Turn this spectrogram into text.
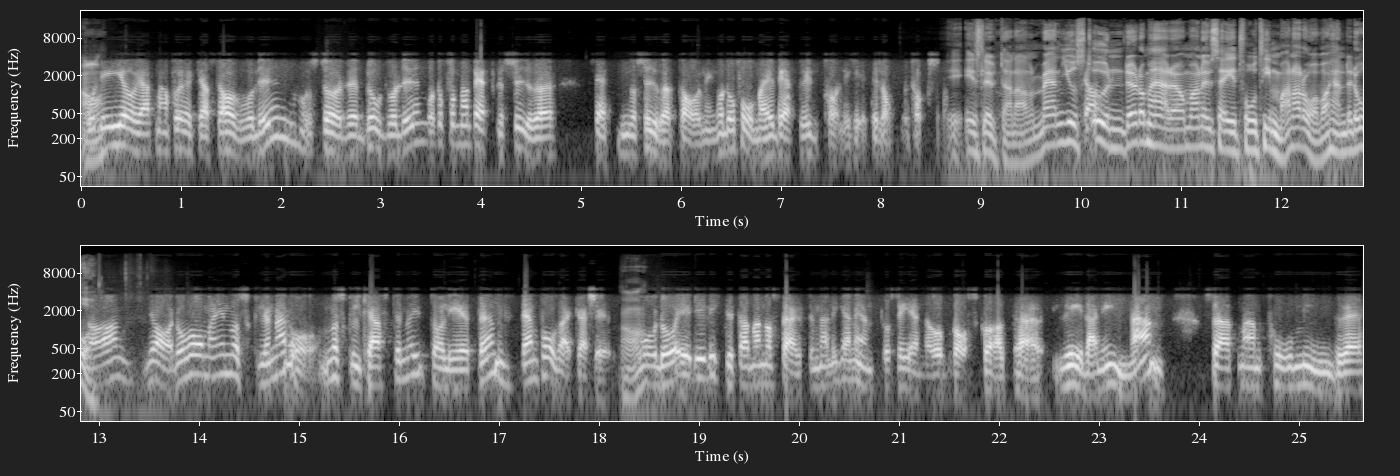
Ja. Och det gör ju att man får ökad slagvolym och större blodvolym och då får man bättre syresättning och syreupptagning och då får man ju bättre uthållighet i loppet också. I, I slutändan. Men just Ja. under de här, om man nu säger två timmarna då, vad händer då? Ja, ja, då har man ju musklerna då. Muskelkraften och uthålligheten, den påverkas ju. Ja. Och då är det ju viktigt att man har stärkt sina ligament och senor och brosk och allt det här redan innan. Så att man får mindre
